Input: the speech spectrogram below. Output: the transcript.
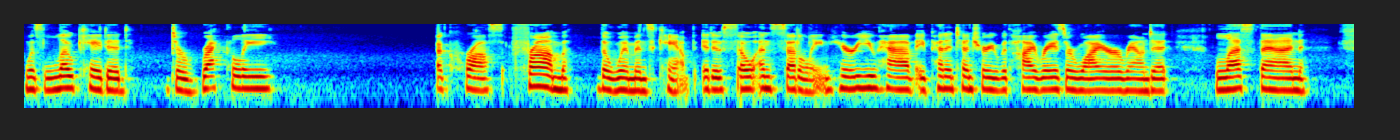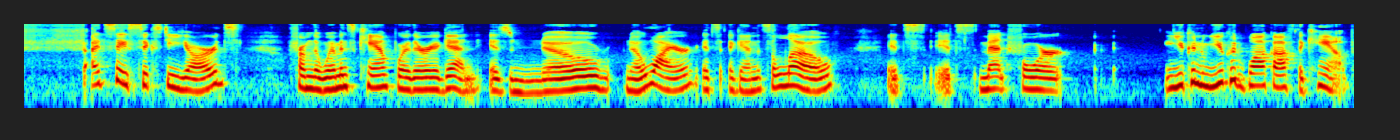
was located directly across from the women's camp. It is so unsettling. Here you have a penitentiary with high razor wire around it, less than, I'd say, 60 yards from the women's camp, where there again is no no wire. It's again, it's a low. It's it's meant for you can you could walk off the camp.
